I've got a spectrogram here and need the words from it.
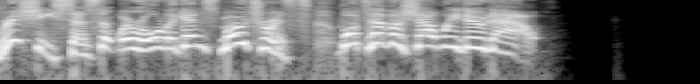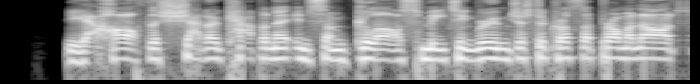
Rishi says that we're all against motorists. Whatever shall we do now? You get half the shadow cabinet in some glass meeting room just across the promenade,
